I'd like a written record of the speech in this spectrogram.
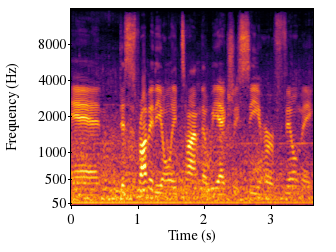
And this is probably the only time that we actually see her filming.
